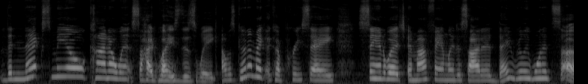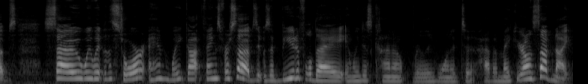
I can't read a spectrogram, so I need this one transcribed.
The next meal kind of went sideways this week. I was going to make a caprese sandwich, and my family decided they really wanted subs. So we went to the store and we got things for subs. It was a beautiful day, and we just kind of really wanted to have a make your own sub night.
